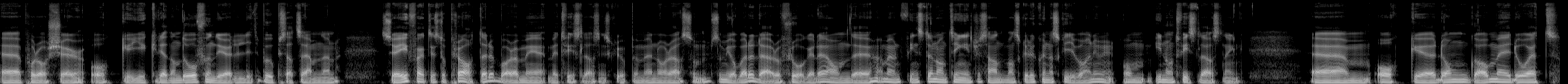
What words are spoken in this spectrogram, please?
Eh, på Rocher och gick redan då och funderade lite på uppsatsämnen. Så jag gick faktiskt och pratade bara med, med tvistlösningsgruppen med några som, som jobbade där och frågade om det ja, men, finns det någonting intressant man skulle kunna skriva om, om inom tvistlösning. Um, och eh, de gav mig då ett,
